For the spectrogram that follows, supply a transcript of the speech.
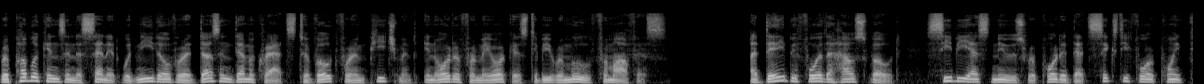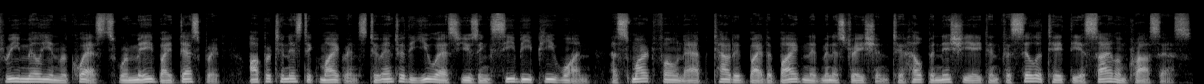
Republicans in the Senate would need over a dozen Democrats to vote for impeachment in order for Mayorkas to be removed from office. A day before the House vote, CBS News reported that 64.3 million requests were made by desperate, opportunistic migrants to enter the U.S. using CBP One, a smartphone app touted by the Biden administration to help initiate and facilitate the asylum process,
